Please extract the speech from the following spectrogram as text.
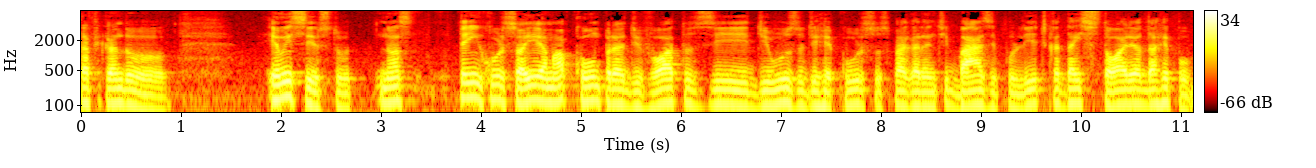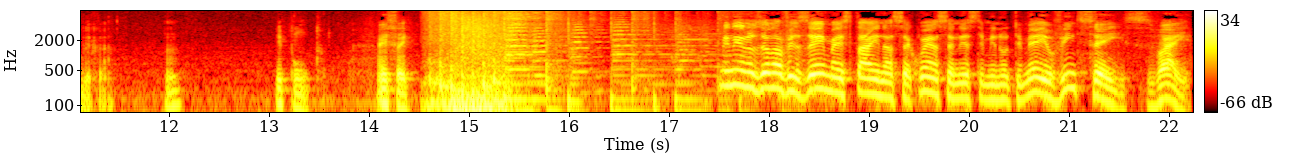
está ficando. Eu insisto, nós tem em curso aí a maior compra de votos e de uso de recursos para garantir base política da história da República. Né? E ponto. É isso aí. Meninos, eu não avisei, mas está aí na sequência, neste minuto e meio, 26. Vai.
